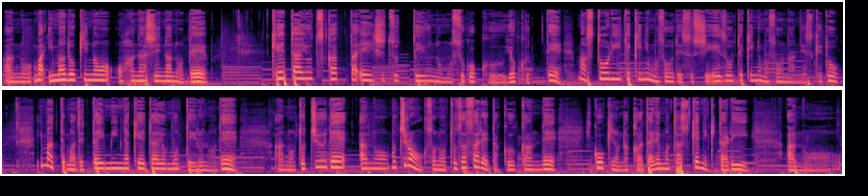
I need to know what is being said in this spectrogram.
あの、まあ、今時のお話なので携帯を使った演出っていうのもすごくよくって、まあ、ストーリー的にもそうですし映像的にもそうなんですけど今ってまあ絶対みんな携帯を持っているのであの途中であのもちろんその閉ざされた空間で飛行機の中は誰も助けに来たりあの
